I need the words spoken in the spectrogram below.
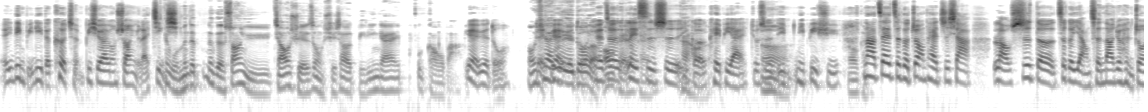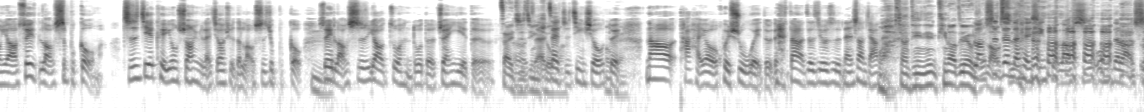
一定比例的课程必须要用双语来进行我，们的那个双语教学这种学校的比例应该不高吧？越来越多。哦，对现在越来越多了，因为这类似是一个 KPI，就是你嗯你必须。那在这个状态之下，老师的这个养成当然就很重要，所以老师不够嘛。直接可以用双语来教学的老师就不够，所以老师要做很多的专业的嗯在职在职进修。对那他还要会数位，对不对？当然这就是难上加难。哇，像听听听到这边，老师真的很辛苦，老师我们的 老师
